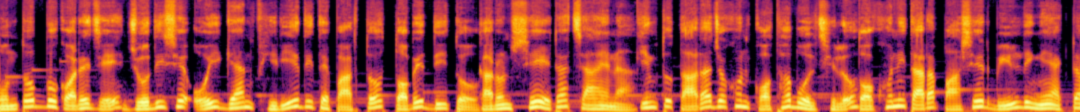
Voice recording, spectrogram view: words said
মন্তব্য করে যে, যদি সে ওই জ্ঞান ফিরিয়ে দিতে পারত, তবে দিত, কারণ সে এটা চায় না। কিন্তু তারা যখন কথা বলছিল, তখনই তারা পাশের বিল্ডিংয়ে একটা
